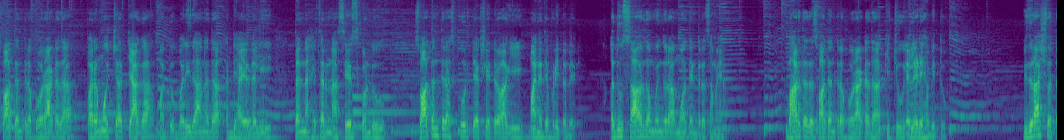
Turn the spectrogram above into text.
ಸ್ವಾತಂತ್ರ್ಯ ಹೋರಾಟದ ಪರಮೋಚ್ಚ ತ್ಯಾಗ ಮತ್ತು ಬಲಿದಾನದ ಅಧ್ಯಾಯದಲ್ಲಿ ತನ್ನ ಹೆಸರನ್ನು ಸೇರಿಸಿಕೊಂಡು ಸ್ವಾತಂತ್ರ್ಯ ಸ್ಫೂರ್ತಿಯ ಕ್ಷೇತ್ರವಾಗಿ ಮಾನ್ಯತೆ ಪಡೆಯುತ್ತದೆ. ಅದು ಸಾವಿರದ ಒಂಬೈನೂರ ಮೂವತ್ತೆಂಟರ ಸಮಯ. ಭಾರತದ ಸ್ವಾತಂತ್ರ್ಯ ಹೋರಾಟದ ಕಿಚ್ಚು ಎಲ್ಲೆಡೆ ಹಬ್ಬಿತ್ತು. ವಿದುರಾಶ್ವತ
